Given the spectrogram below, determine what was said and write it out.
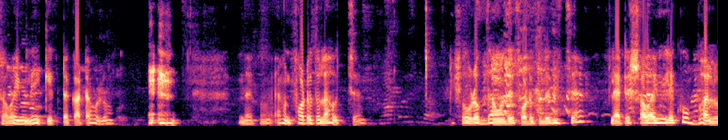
সবাই মিলে কেকটা কাটা হলো। দেখো, এখন ফটো তোলা হচ্ছে। সৌরভদা আমাদের ফটো তুলে দিচ্ছে। ফ্ল্যাটের সবাই মিলে খুব ভালো।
